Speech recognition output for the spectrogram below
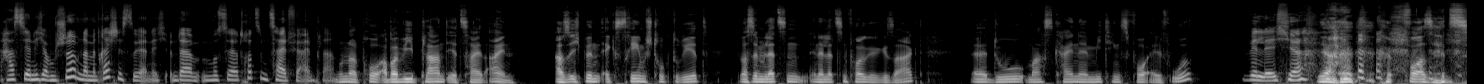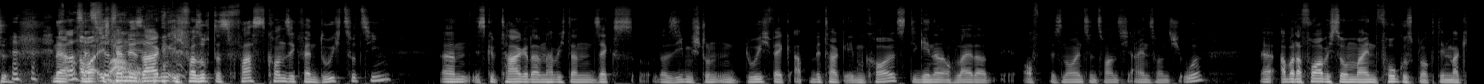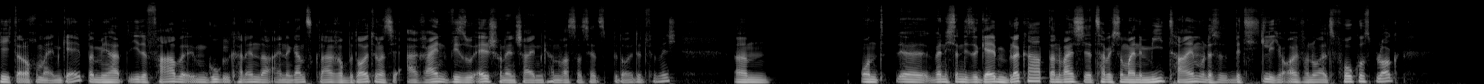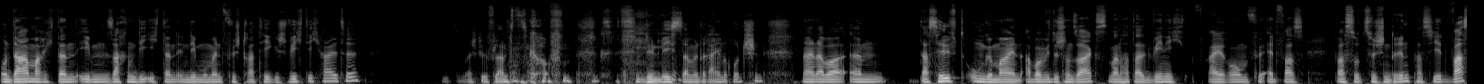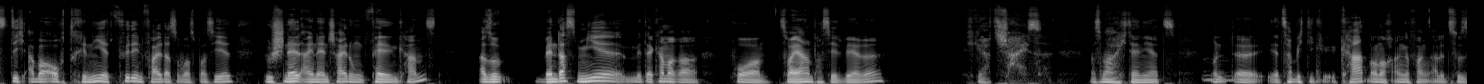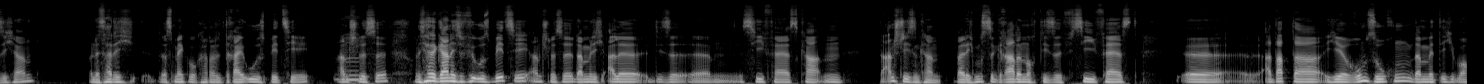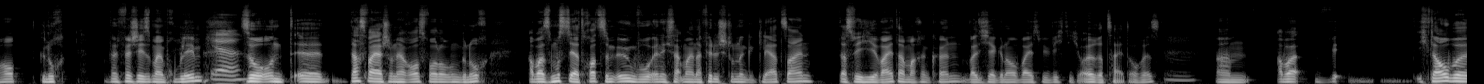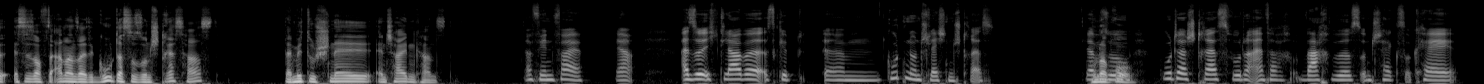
hast du ja nicht auf dem Schirm, damit rechnest du ja nicht. Und da musst du ja trotzdem Zeit für einplanen. 100 Pro. Aber wie plant ihr Zeit ein? Also ich bin extrem strukturiert. Du hast im letzten, in der letzten Folge gesagt, äh, du machst keine Meetings vor 11 Uhr. Will ich, ja. Ja, Vorsitz. Na, Vorsatz aber ich kann dir sagen, ich versuche das fast konsequent durchzuziehen. Ähm, es gibt Tage, dann habe ich dann sechs oder sieben Stunden durchweg ab Mittag eben Calls. Die gehen dann auch leider oft bis 19, 20, 21 Uhr. Äh, aber davor habe ich so meinen Fokusblock, den markiere ich dann auch immer in Gelb. Bei mir hat jede Farbe im Google-Kalender eine ganz klare Bedeutung, dass ich rein visuell schon entscheiden kann, was das jetzt bedeutet für mich. Ähm, und äh, wenn ich dann diese gelben Blöcke habe, dann weiß ich, jetzt habe ich so meine Me-Time und das betitel ich auch einfach nur als Fokusblock. Und da mache ich dann eben Sachen, die ich dann in dem Moment für strategisch wichtig halte. Wie zum Beispiel Pflanzen kaufen. Das wird demnächst damit reinrutschen. Nein, aber ähm, das hilft ungemein. Aber wie du schon sagst, man hat halt wenig Freiraum für etwas, was so zwischendrin passiert, was dich aber auch trainiert für den Fall, dass sowas passiert, du schnell eine Entscheidung fällen kannst. Also, wenn das mir mit der Kamera vor zwei Jahren passiert wäre, hätte ich gedacht, scheiße, was mache ich denn jetzt? Und Mhm. äh, jetzt habe ich die Karten auch noch angefangen, alle zu sichern. Und jetzt hatte ich, das MacBook hat halt drei USB-C-Anschlüsse. Und ich hatte gar nicht so viele USB-C-Anschlüsse, damit ich alle diese ähm, C-Fast-Karten da anschließen kann. Weil ich musste gerade noch diese C-Fast-Adapter hier rumsuchen, damit ich überhaupt genug, ver- verstehst du mein Problem? ja. So, und äh, das war ja schon Herausforderung genug. Aber es musste ja trotzdem irgendwo in, ich sag mal, einer Viertelstunde geklärt sein, dass wir hier weitermachen können, weil ich ja genau weiß, wie wichtig eure Zeit auch ist. Mhm. Ähm, aber ich glaube, es ist auf der anderen Seite gut, dass du so einen Stress hast, damit du schnell entscheiden kannst. Auf jeden Fall, ja. Also ich glaube, es gibt ähm, guten und schlechten Stress. Ich glaube, 100 so guter Stress, wo du einfach wach wirst und checkst, okay,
